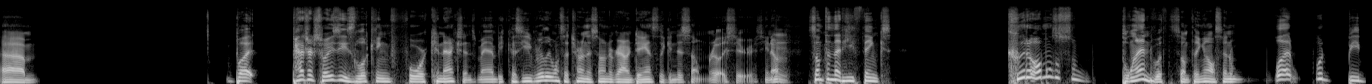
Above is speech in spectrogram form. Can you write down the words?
Um, but Patrick Swayze is looking for connections, man, because he really wants to turn this underground dance league into something really serious. You know, Mm. something that he thinks could almost blend with something else. And what would be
